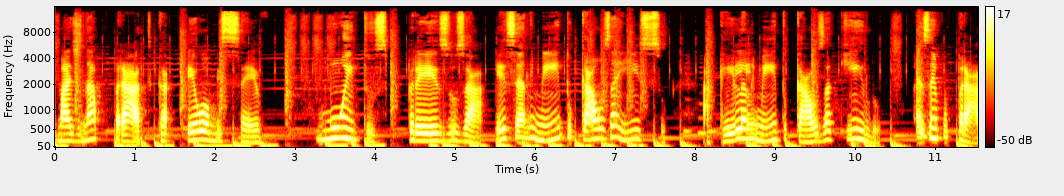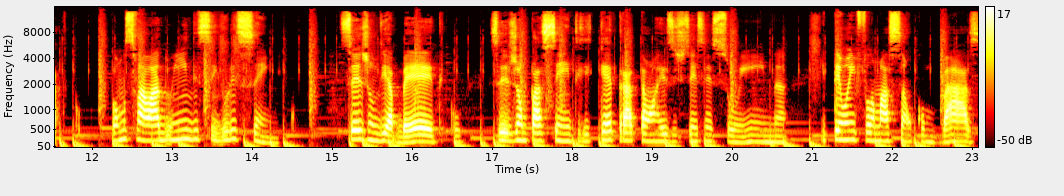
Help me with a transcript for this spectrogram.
mas na prática eu observo muitos presos a esse alimento causa isso, aquele alimento causa aquilo. Exemplo prático: vamos falar do índice glicêmico. Seja um diabético, seja um paciente que quer tratar uma resistência à insulina, e tem uma inflamação como base,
